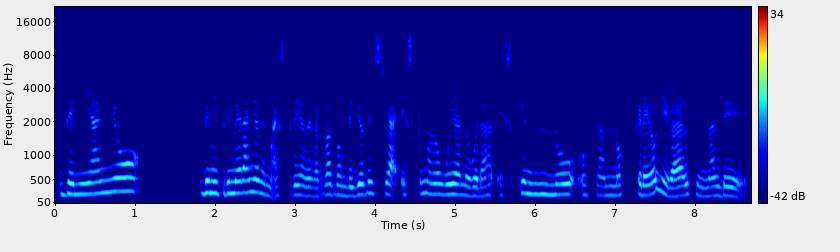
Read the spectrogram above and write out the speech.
de mi año, de mi primer año de maestría, de verdad, donde yo decía, es que no lo voy a lograr, es que no, o sea, no creo llegar al final de,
